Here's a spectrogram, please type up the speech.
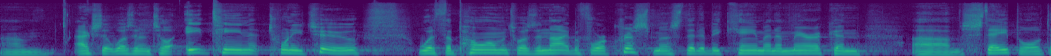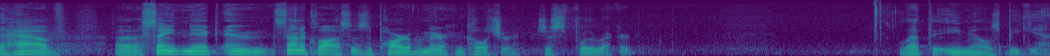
Um, actually, it wasn't until 1822, with the poem "Twas the Night Before Christmas," that it became an American um, staple to have uh, Saint Nick and Santa Claus as a part of American culture. Just for the record. Let the emails begin.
